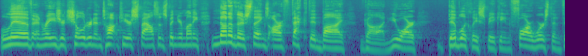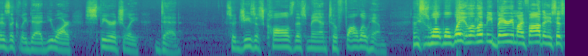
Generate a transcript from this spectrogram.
live and raise your children and talk to your spouse and spend your money, none of those things are affected by God. You are, biblically speaking, far worse than physically dead. You are spiritually dead. So Jesus calls this man to follow him and he says, Well, well wait, let, let, me bury my father. And he says,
